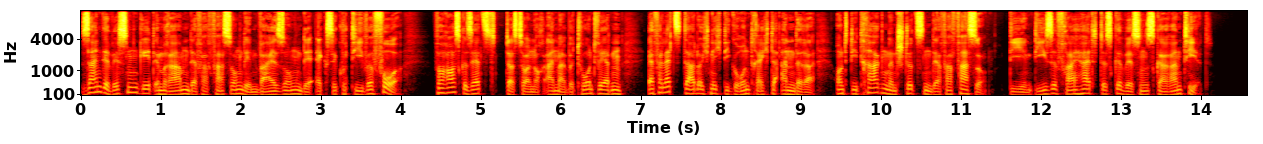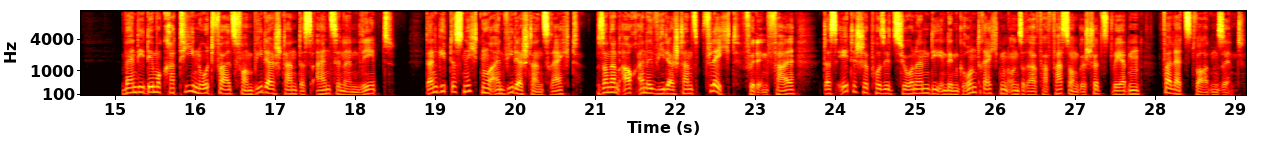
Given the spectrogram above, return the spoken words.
Sein Gewissen geht im Rahmen der Verfassung den Weisungen der Exekutive vor, vorausgesetzt, das soll noch einmal betont werden, er verletzt dadurch nicht die Grundrechte anderer und die tragenden Stützen der Verfassung, die ihm diese Freiheit des Gewissens garantiert. Wenn die Demokratie notfalls vom Widerstand des Einzelnen lebt, dann gibt es nicht nur ein Widerstandsrecht, sondern auch eine Widerstandspflicht für den Fall, dass ethische Positionen, die in den Grundrechten unserer Verfassung geschützt werden, verletzt worden sind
